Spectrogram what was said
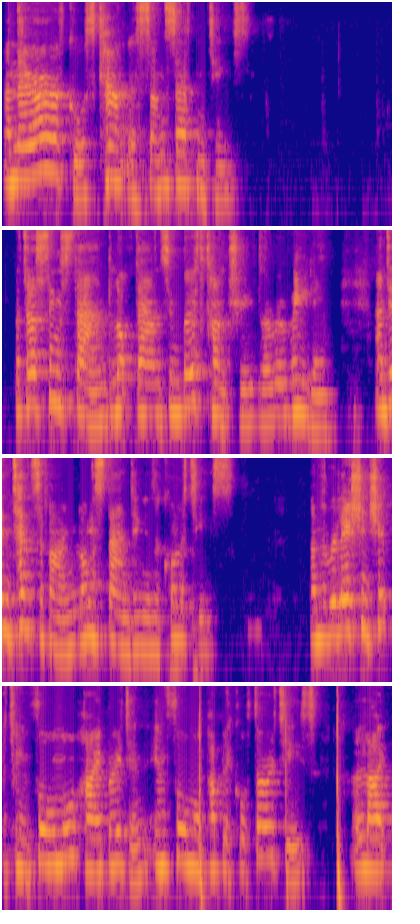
and there are, of course, countless uncertainties. But as things stand, lockdowns in both countries are revealing and intensifying long-standing inequalities and the relationship between formal, hybrid, and informal public authorities are,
